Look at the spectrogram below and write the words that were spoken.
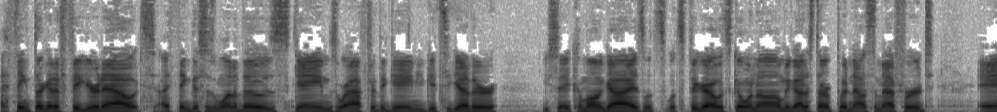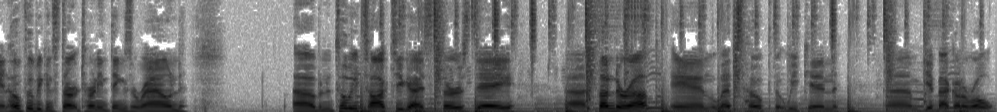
I think they're going to figure it out. I think this is one of those games where after the game you get together, you say, "Come on guys, let's let's figure out what's going on. We got to start putting out some effort." And hopefully we can start turning things around. Uh, but until we talk to you guys Thursday, uh, thunder up, and let's hope that we can um, get back on a roll.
